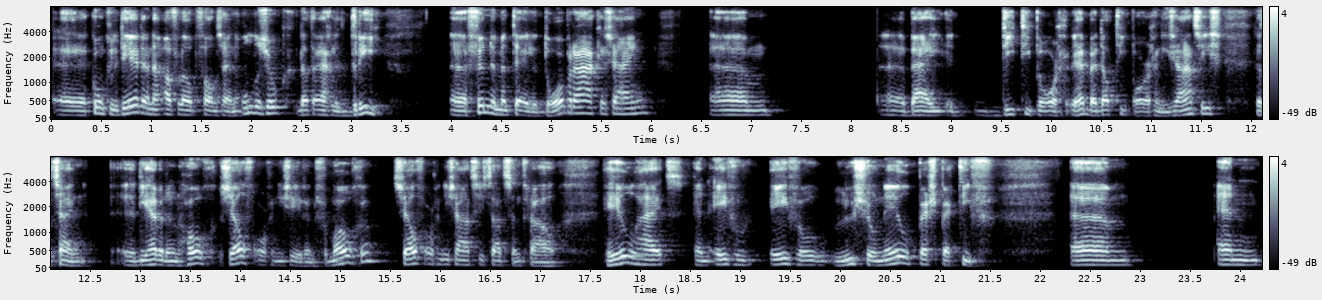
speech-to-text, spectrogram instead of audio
uh, concludeerde na afloop van zijn onderzoek dat er eigenlijk drie uh, fundamentele doorbraken zijn. Um, uh, bij, die type, hè, bij dat type organisaties. Dat zijn, uh, die hebben een hoog zelforganiserend vermogen. Zelforganisatie staat centraal. Heelheid en evo evolutioneel perspectief. Um, en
